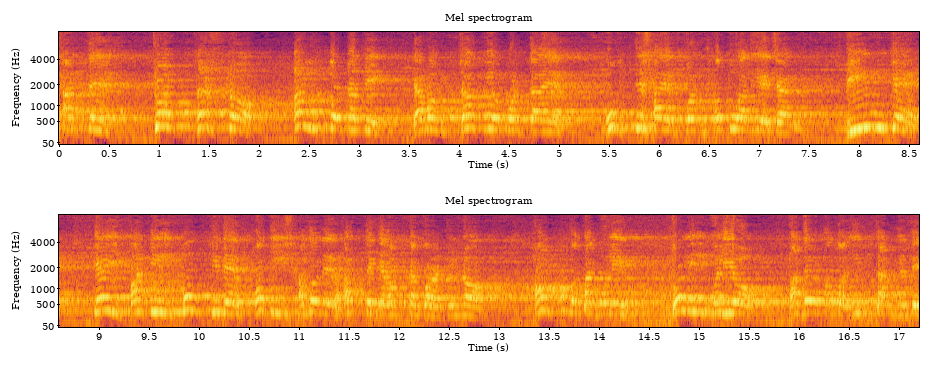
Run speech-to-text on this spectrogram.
স্বার্থে যথেষ্ট আন্তর্জাতিক এবং জাতীয় পর্যায়ের মুফতি সাহেবগণ ফতুয়া দিয়েছেন, দিনকে এই বাতিল পন্থীদের ক্ষতি সাধনের হাত থেকে রক্ষা করার জন্য দলিলগুলিও তাদের মতো ইন্টারনেটে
